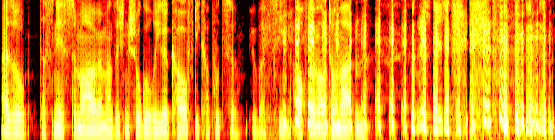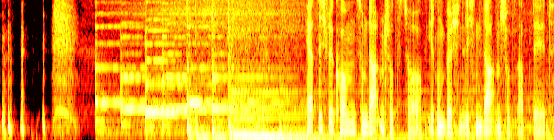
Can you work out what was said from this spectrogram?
Also das nächste Mal, wenn man sich einen Schokoriegel kauft, die Kapuze überziehen. Auch beim Automaten. Richtig. Herzlich willkommen zum Datenschutz Talk, Ihrem wöchentlichen Datenschutz-Update.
